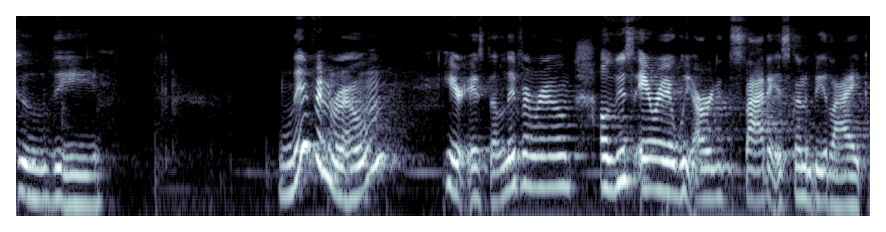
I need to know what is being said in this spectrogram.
to the living room. Here is the living room. Oh, this area we already decided is gonna be like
